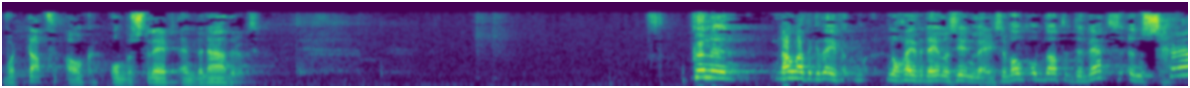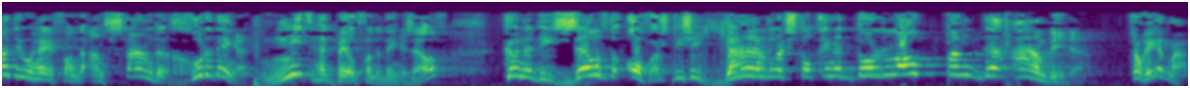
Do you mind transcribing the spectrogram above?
wordt dat ook onderstreept en benadrukt. Kunnen, nou laat ik het even, nog even de hele zin lezen. Want omdat de wet een schaduw heeft van de aanstaande goede dingen, niet het beeld van de dingen zelf, kunnen diezelfde offers die ze jaarlijks tot in het doorlopende aanbieden. Zo ging het maar.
